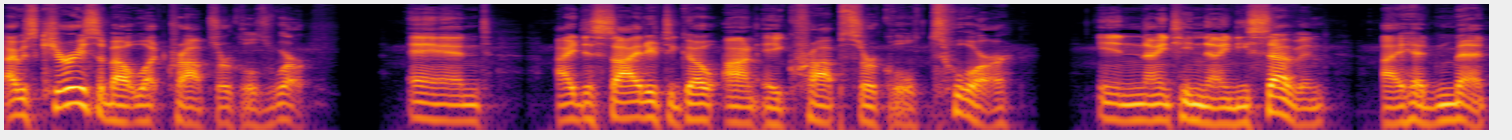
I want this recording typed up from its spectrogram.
I was curious about what crop circles were. And I decided to go on a crop circle tour in 1997. I had met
